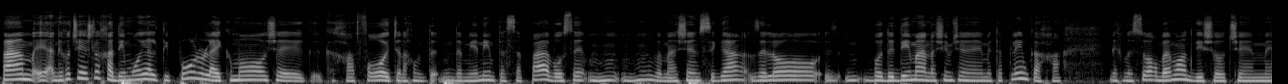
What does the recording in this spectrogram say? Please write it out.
פעם, אה, אני חושבת שיש לך דימוי על טיפול, אולי כמו שככה פרויד, שאנחנו מד- מדמיינים את הספה והוא עושה "מהמ, מהמ", ומעשן סיגר, זה לא, זה- בודדים האנשים שמטפלים ככה. נכנסו הרבה מאוד גישות שהן אה,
